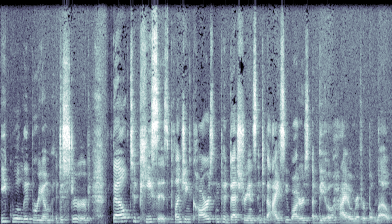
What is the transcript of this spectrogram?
equilibrium disturbed, fell to pieces, plunging cars and pedestrians into the icy waters of the Ohio River below.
